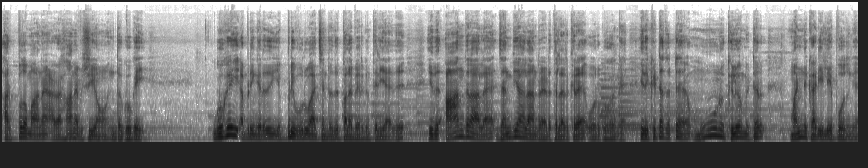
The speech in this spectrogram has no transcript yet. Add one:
அற்புதமான அழகான விஷயம் இந்த குகை. குகை அப்படிங்கிறது எப்படி உருவாச்சுன்றது பல பேருக்கும் தெரியாது. இது ஆந்திராவில் ஜந்தியாலான்ற இடத்துல இருக்கிற ஒரு குகைங்க. இது கிட்டத்தட்ட மூணு கிலோமீட்டர் மண்ணுக்கு அடியிலே போதுங்க.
